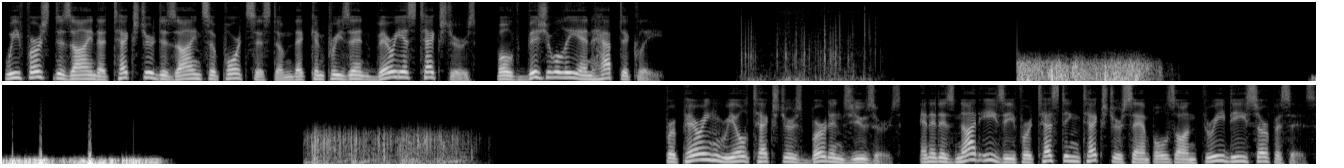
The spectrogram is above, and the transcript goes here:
We first designed a texture design support system that can present various textures, both visually and haptically. Preparing real textures burdens users, and it is not easy for testing texture samples on 3D surfaces.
